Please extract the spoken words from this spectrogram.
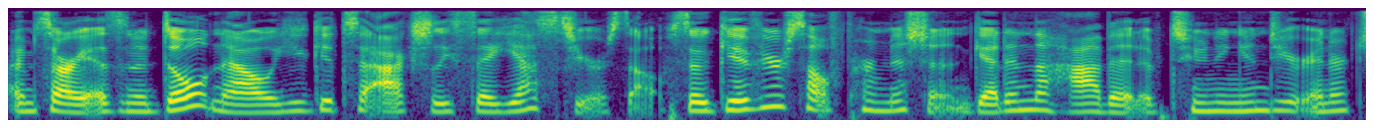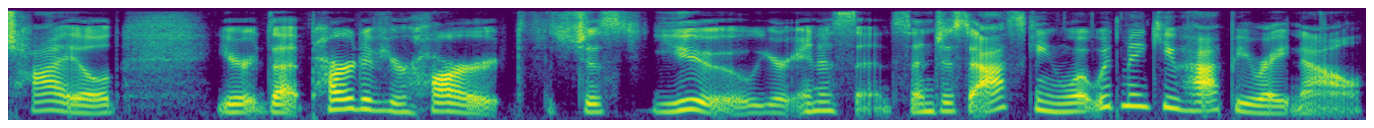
I'm sorry, as an adult now, you get to actually say yes to yourself. So give yourself permission. Get in the habit of tuning into your inner child, your that part of your heart that's just you, your innocence, and just asking what would make you happy right now.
